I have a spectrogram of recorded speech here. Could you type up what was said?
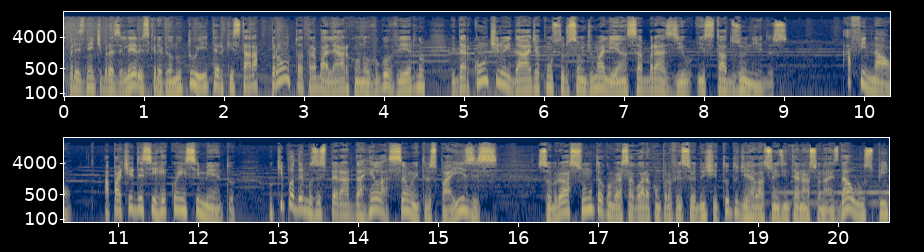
O presidente brasileiro escreveu no Twitter que estará pronto a trabalhar com o novo governo e dar continuidade à construção de uma aliança Brasil e Estados Unidos. Afinal, a partir desse reconhecimento, o que podemos esperar da relação entre os países? Sobre o assunto, eu converso agora com o professor do Instituto de Relações Internacionais da USP,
